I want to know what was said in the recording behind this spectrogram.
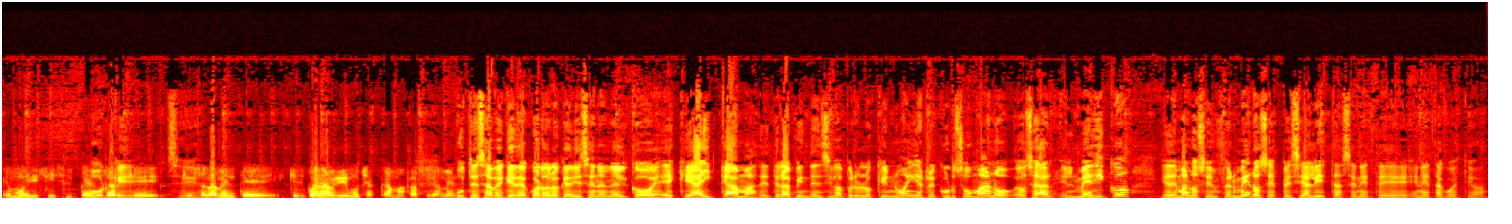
es muy difícil pensar que, solamente que se pueden abrir muchas camas rápidamente. Usted sabe que de acuerdo a lo que dicen en el COE es que hay camas de terapia intensiva, pero lo que no hay es recurso humano, o sea, el médico y además los enfermeros especialistas en este en esta cuestión.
